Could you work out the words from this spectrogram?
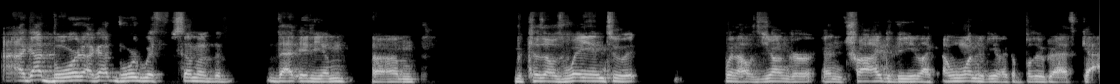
I got bored. I got bored with some of the that idiom um, because I was way into it when I was younger and tried to be like I wanted to be like a bluegrass guy,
